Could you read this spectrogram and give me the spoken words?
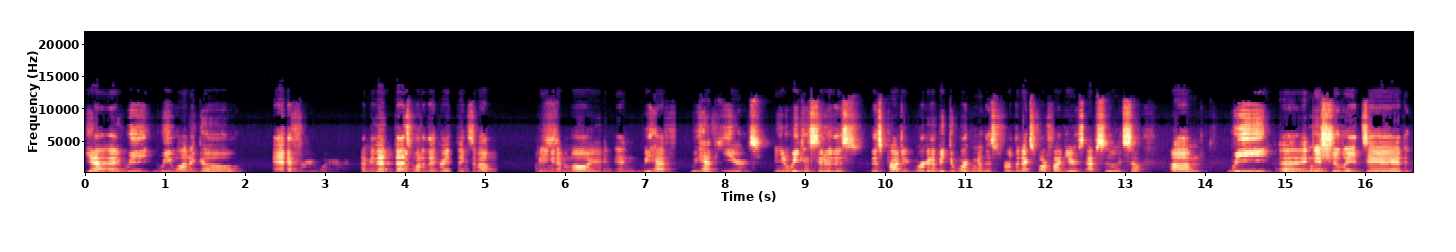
yeah, uh, we we want to go everywhere. I mean that that's one of the great things about being an MMO, and, and, we have we have years. You know, we consider this this project. We're going to be working on this for the next four or five years. Absolutely. So um, we uh, initially did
